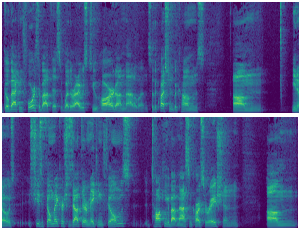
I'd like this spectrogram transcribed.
go back and forth about this, whether I was too hard on Madeline. So the question becomes, um, you know, she's a filmmaker. She's out there making films, talking about mass incarceration, um,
